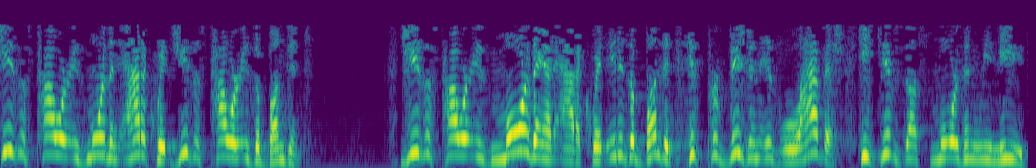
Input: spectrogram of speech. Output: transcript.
Jesus' power is more than adequate. Jesus' power is abundant. Jesus' power is more than adequate. It is abundant. His provision is lavish. He gives us more than we need.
